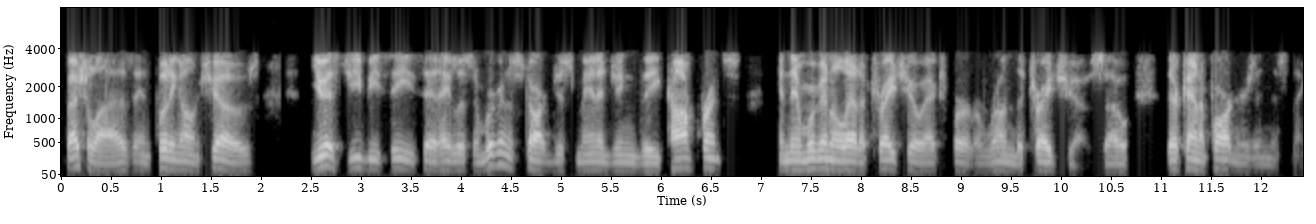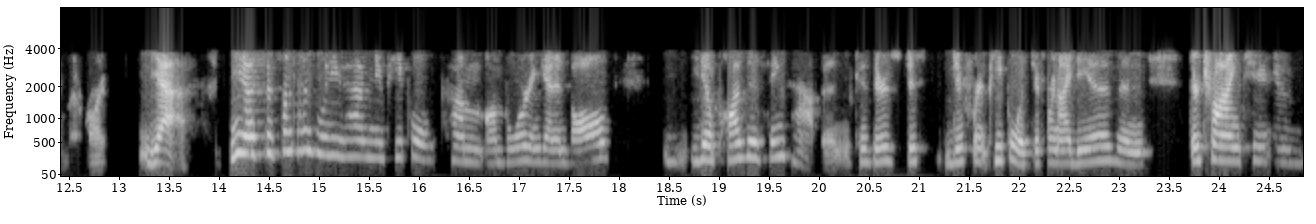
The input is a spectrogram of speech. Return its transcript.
specialize in putting on shows. USGBC said, hey, listen, we're going to start just managing the conference and then we're going to let a trade show expert run the trade show. So they're kind of partners in this thing, right? Yes. You know, so sometimes when you have new people come on board and get involved, you know, positive things happen because there's just different people with different ideas and they're trying to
